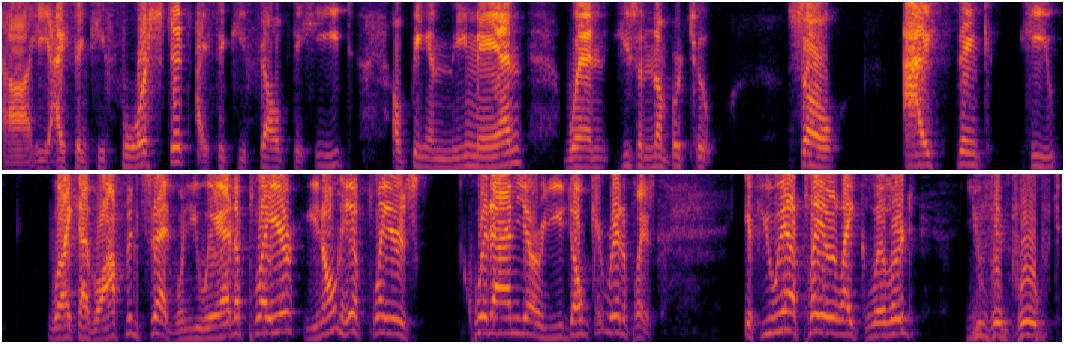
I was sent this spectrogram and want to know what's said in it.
Uh, he, I think he forced it. I think he felt the heat of being the man when he's a number two. So I think he, like I've often said, when you add a player, you don't have players quit on you or you don't get rid of players. If you add a player like Lillard, you've improved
